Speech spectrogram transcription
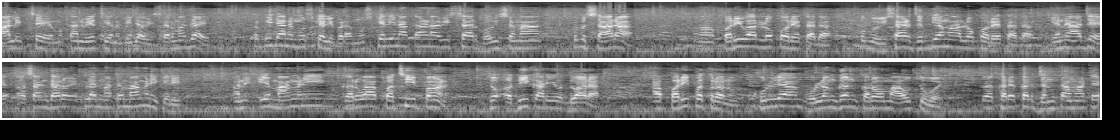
માલિક છે એ મકાન વેચી અને બીજા વિસ્તારમાં જાય. તો બીજાને મુશ્કેલી પડે. મુશ્કેલીના કારણે આ વિસ્તાર ભવિષ્યમાં ખૂબ સારા પરિવાર લોકો રહેતા હતા. ખૂબ વિશાળ જગ્યામાં આ લોકો રહેતા હતા. એને આજે અસાનધારો એટલા જ માટે માંગણી કરી. અને એ માંગણી કરવા પછી પણ જો અધિકારીઓ દ્વારા આ પરિપત્રનું ખુલ્લેઆમ ઉલ્લંઘન કરવામાં આવતું હોય, તો એ ખરેખર જનતા માટે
